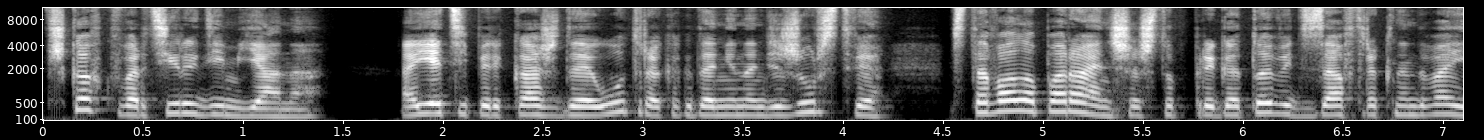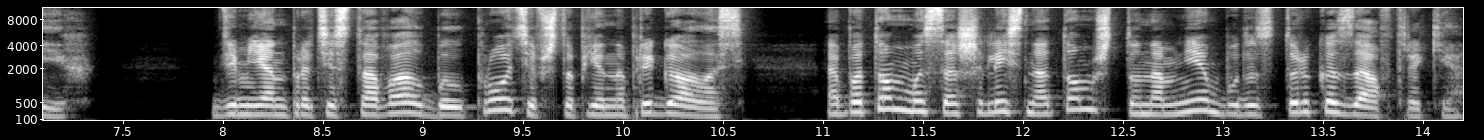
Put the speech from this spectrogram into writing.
в шкаф квартиры Демьяна. А я теперь каждое утро, когда не на дежурстве, вставала пораньше, чтобы приготовить завтрак на двоих. Демьян протестовал, был против, чтоб я напрягалась, а потом мы сошлись на том, что на мне будут только завтраки.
